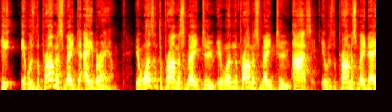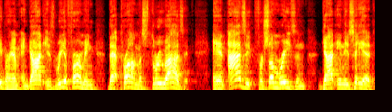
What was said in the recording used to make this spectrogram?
He it was the promise made to Abraham. It wasn't the promise made to it wasn't the promise made to Isaac. It was the promise made to Abraham and God is reaffirming that promise through Isaac. And Isaac for some reason got in his head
